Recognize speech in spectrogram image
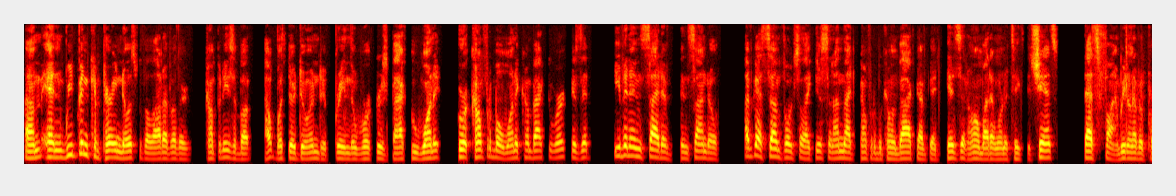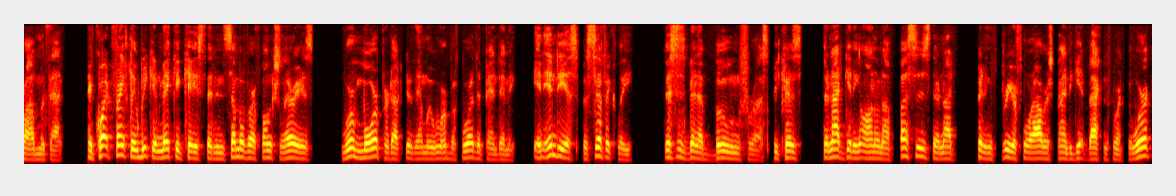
Um, and we've been comparing notes with a lot of other companies about how, what they're doing to bring the workers back who want it, who are comfortable, want to come back to work. Because even inside of Pensando, I've got some folks like, listen, I'm not comfortable coming back. I've got kids at home. I don't want to take the chance. That's fine. We don't have a problem with that. And quite frankly, we can make a case that in some of our functional areas, we're more productive than we were before the pandemic. In India specifically, this has been a boon for us because they're not getting on and off buses. They're not spending three or four hours trying to get back and forth to work.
